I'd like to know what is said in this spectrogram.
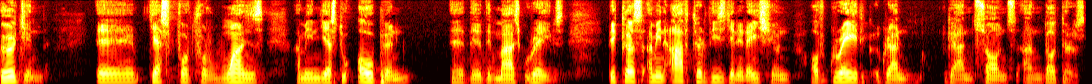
urgent, uh, just for, for once, I mean, just to open uh, the, the mass graves. Because, I mean, after this generation of great grand, grandsons and daughters,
